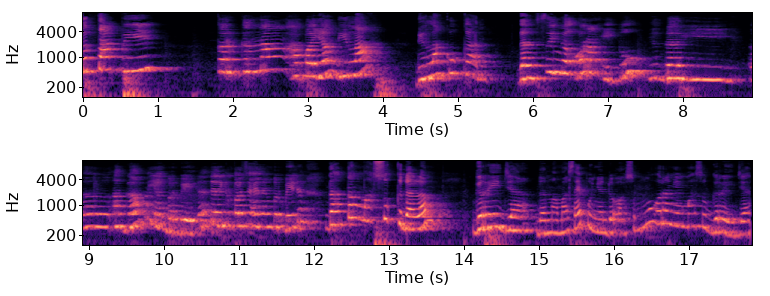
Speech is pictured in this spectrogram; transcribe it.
tetapi terkenang apa yang dilakukan dan sehingga orang itu ya dari uh, agama yang berbeda dari kepercayaan yang berbeda datang masuk ke dalam gereja. Dan mama saya punya doa semua orang yang masuk gereja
